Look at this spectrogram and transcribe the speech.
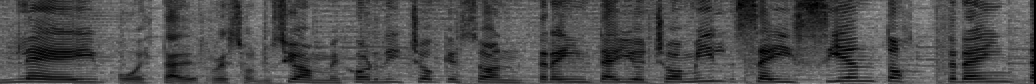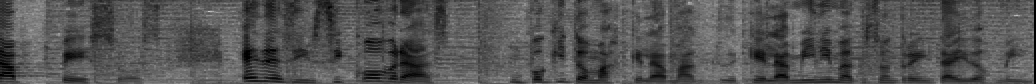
ley o esta resolución, mejor dicho, que son 38.630 pesos. Es decir, si cobras un poquito más que la, que la mínima, que son 32 mil.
